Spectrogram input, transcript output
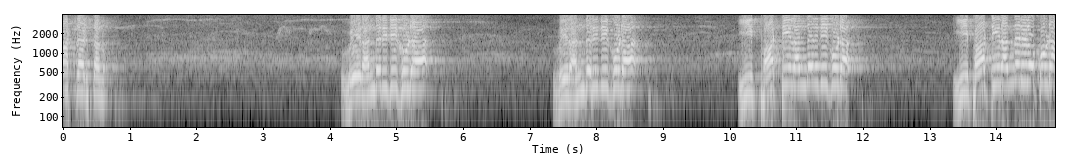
మాట్లాడతాను. వీరందరిది కూడా వీరందరిది కూడా ఈ పార్టీలందరిది కూడా ఈ పార్టీలందరిలో కూడా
